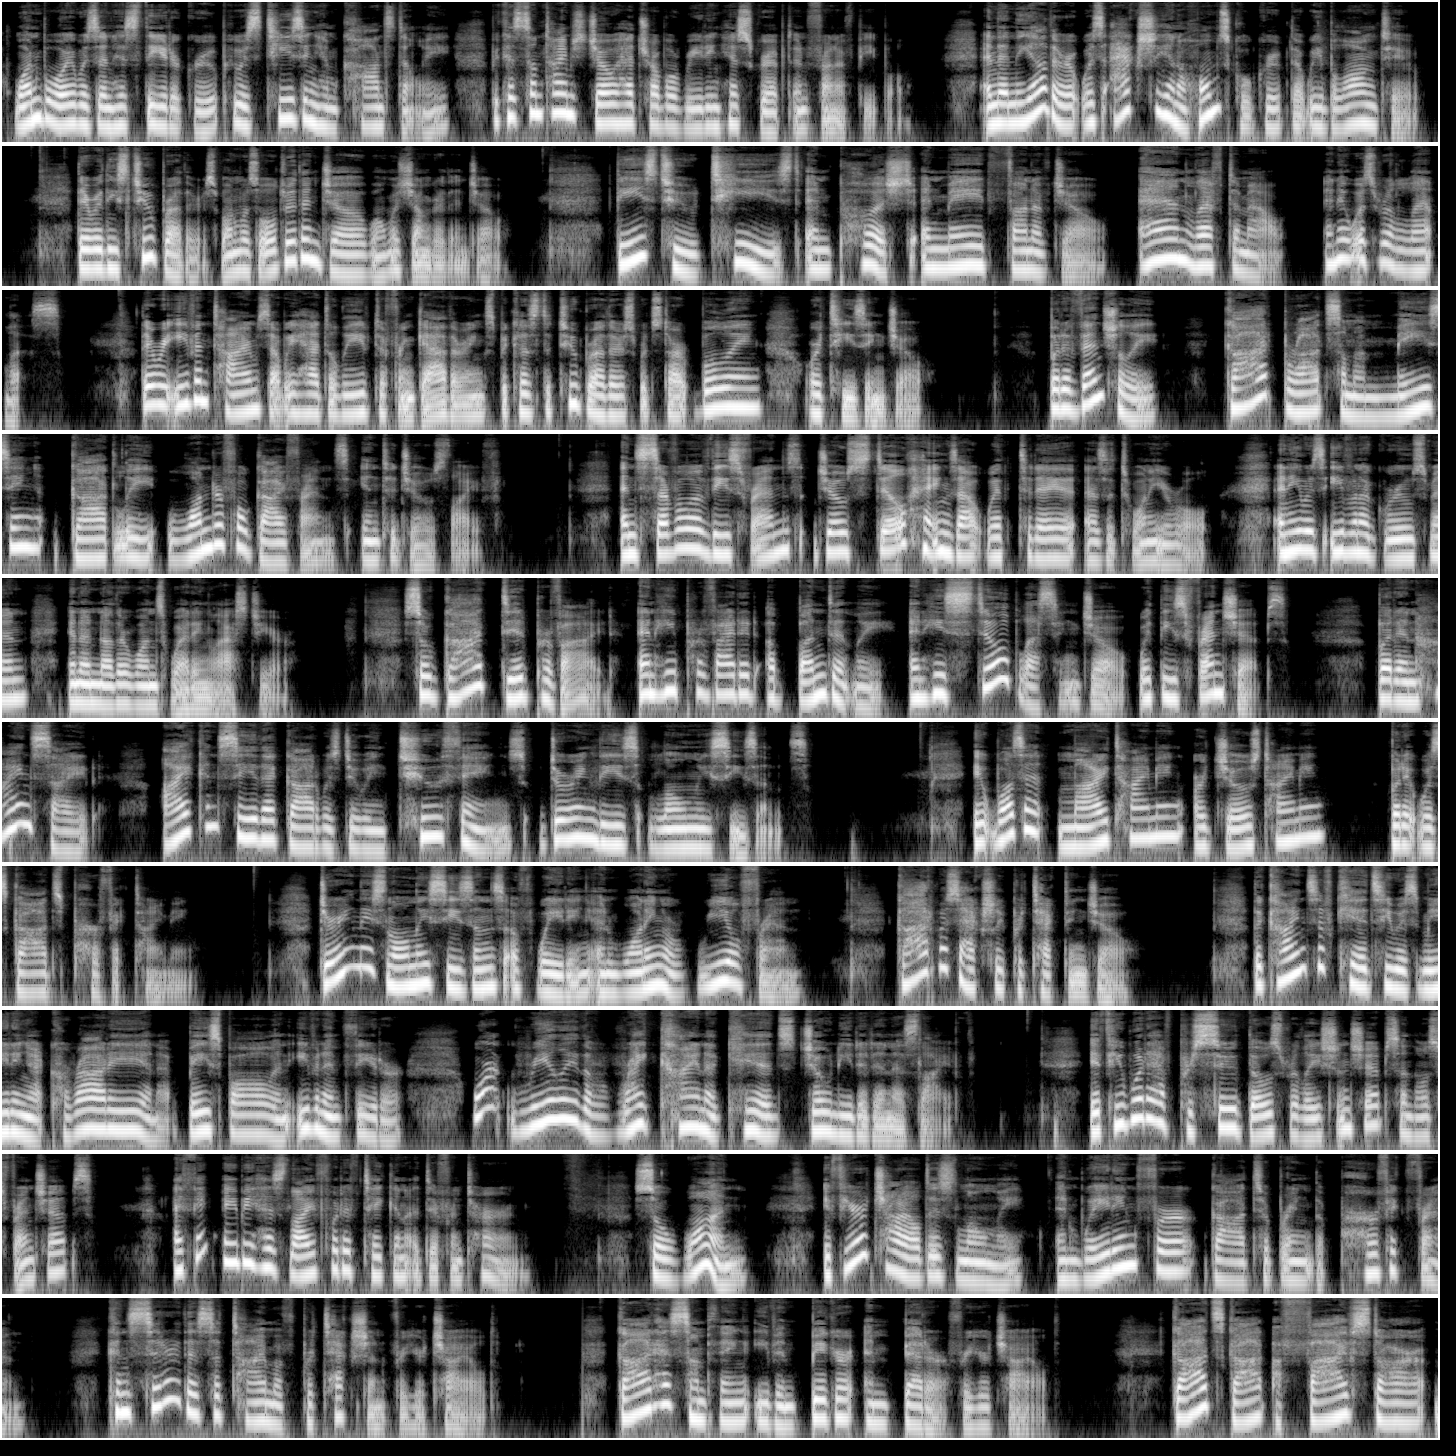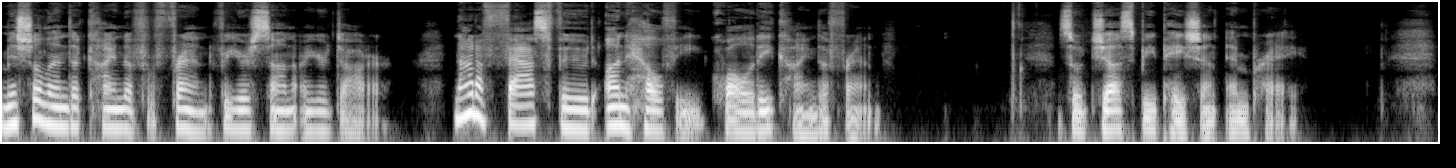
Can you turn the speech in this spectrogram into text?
One boy was in his theater group who was teasing him constantly because sometimes Joe had trouble reading his script in front of people. And then the other was actually in a homeschool group that we belonged to. There were these two brothers. One was older than Joe, one was younger than Joe. These two teased and pushed and made fun of Joe and left him out, and it was relentless. There were even times that we had to leave different gatherings because the two brothers would start bullying or teasing Joe. But eventually, God brought some amazing, godly, wonderful guy friends into Joe's life. And several of these friends Joe still hangs out with today as a 20 year old. And he was even a groomsman in another one's wedding last year. So God did provide, and He provided abundantly, and He's still blessing Joe with these friendships. But in hindsight, I can see that God was doing two things during these lonely seasons. It wasn't my timing or Joe's timing, but it was God's perfect timing. During these lonely seasons of waiting and wanting a real friend, God was actually protecting Joe. The kinds of kids he was meeting at karate and at baseball and even in theater weren't really the right kind of kids Joe needed in his life. If he would have pursued those relationships and those friendships, I think maybe his life would have taken a different turn. So, one, if your child is lonely and waiting for God to bring the perfect friend, consider this a time of protection for your child. God has something even bigger and better for your child. God's got a five star Michelin kind of a friend for your son or your daughter not a fast food, unhealthy quality kind of friend. So just be patient and pray.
